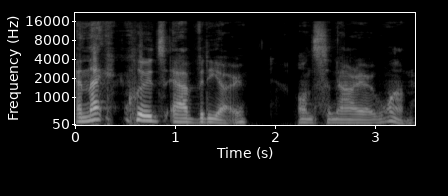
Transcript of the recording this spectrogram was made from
And that concludes our video on scenario 1.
